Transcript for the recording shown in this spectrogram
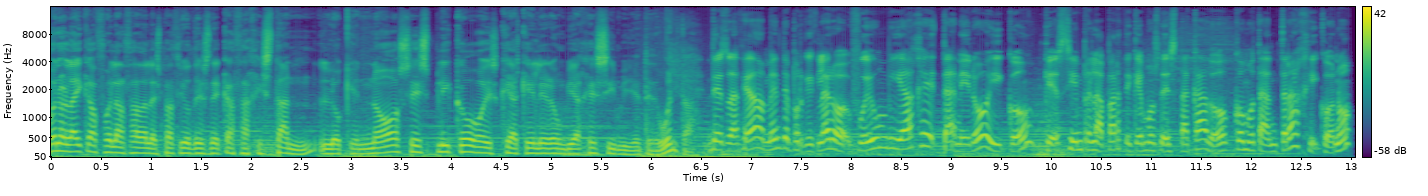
Bueno, Laika fue lanzada al espacio desde Kazajistán. Lo que no se explicó es que aquel era un viaje sin billete de vuelta. Desgraciadamente, porque claro, fue un viaje tan heroico, que es siempre la parte que hemos destacado, como tan trágico, ¿no?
